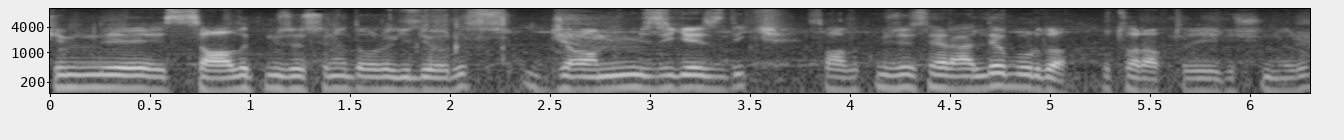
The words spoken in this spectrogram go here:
Şimdi Sağlık Müzesi'ne doğru gidiyoruz. Camimizi gezdik. Sağlık Müzesi herhalde burada, bu tarafta diye düşünüyorum.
